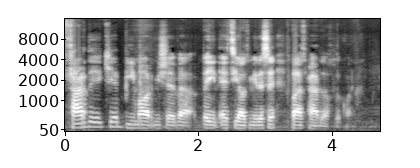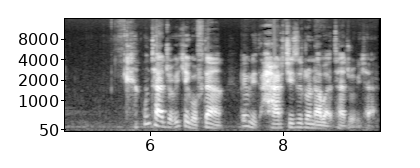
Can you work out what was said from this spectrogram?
فردی که بیمار میشه و به این اعتیاد می‌رسه باید پرداخت بکنه. اون تجربه که گفتم ببینید هر چیزی رو نباید تجربه کرد.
